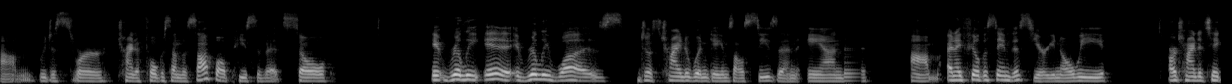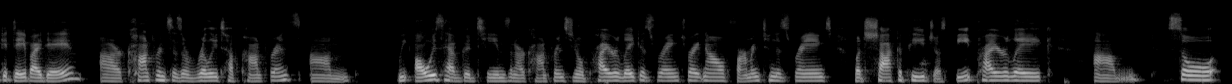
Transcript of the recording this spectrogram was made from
um, we just were trying to focus on the softball piece of it. So, it really is it really was just trying to win games all season and um, and i feel the same this year you know we are trying to take it day by day our conference is a really tough conference um, we always have good teams in our conference you know prior lake is ranked right now farmington is ranked but shakopee just beat prior lake um, so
